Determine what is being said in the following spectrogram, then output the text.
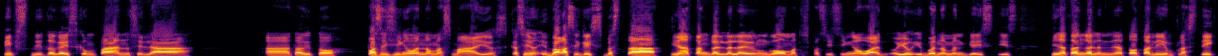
tips dito guys kung paano sila ah tawag ito, pasisingawan na mas maayos. Kasi yung iba kasi guys, basta tinatanggal na lang yung goma tapos pasisingawan. O yung iba naman guys is tinatanggal na nila totally yung plastic.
